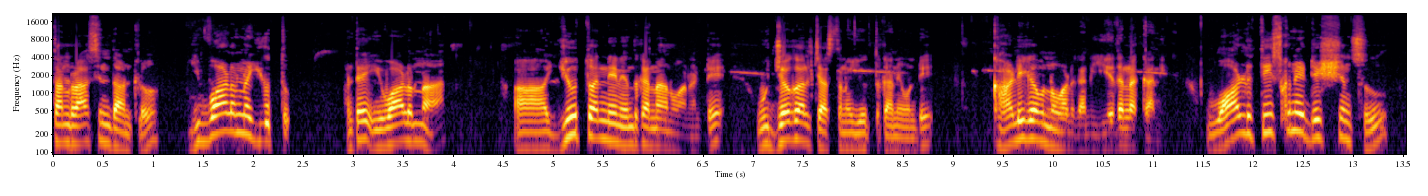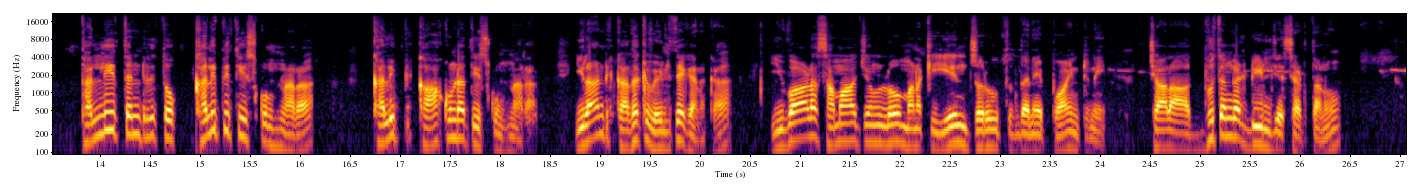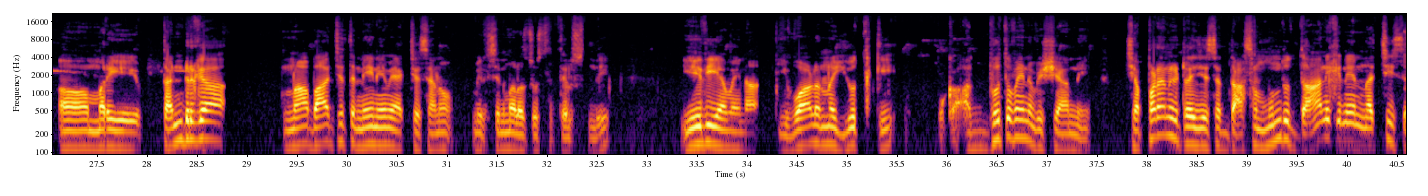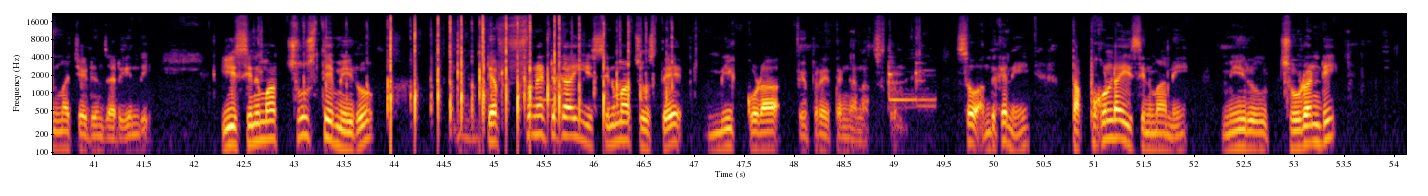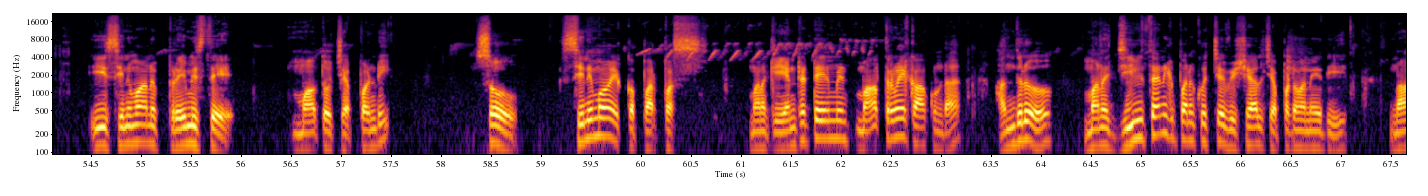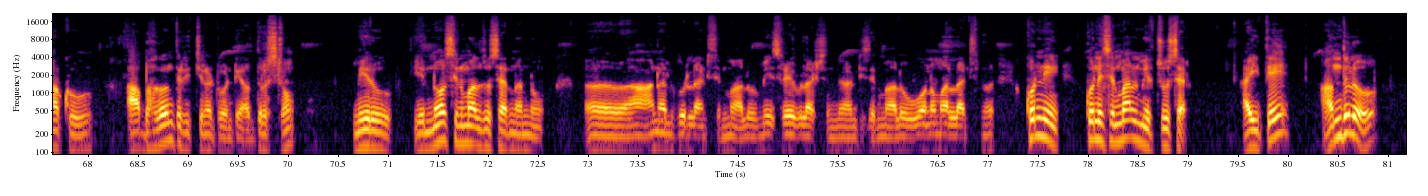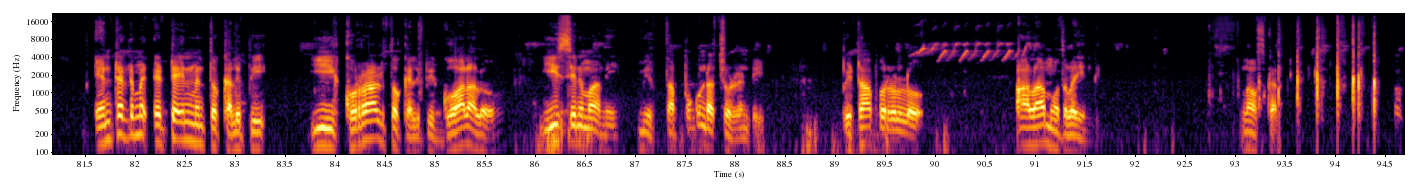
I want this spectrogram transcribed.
తను రాసిన దాంట్లో ఇవాళన్న యూత్ అంటే ఇవాళన్న యూత్ అని నేను ఎందుకన్నాను అని అంటే ఉద్యోగాలు చేస్తున్న యూత్ కానివ్వండి ఖాళీగా ఉన్నవాడు కానీ ఏదైనా కానీ వాళ్ళు తీసుకునే డెసిషన్స్ తల్లి తండ్రితో కలిపి తీసుకుంటున్నారా కలిపి కాకుండా తీసుకుంటున్నారా? ఇలాంటి కథకు వెళితే గనక ఇవాళ సమాజంలో మనకి ఏం జరుగుతుందనే పాయింట్ని చాలా అద్భుతంగా డీల్ చేశాడు తను. మరి తండ్రిగా నా బాధ్యత నేనేమి యాక్ట్ చేశానో మీరు సినిమాలో చూస్తే తెలుస్తుంది. ఏది ఏమైనా ఇవాళన్న యూత్కి ఒక అద్భుతమైన విషయాన్ని చెప్పడానికి ట్రై చేశారు అసలు ముందు దానికి నేను నచ్చి ఈ సినిమా చేయడం జరిగింది. ఈ సినిమా చూస్తే మీరు డెఫినెట్గా ఈ సినిమా చూస్తే మీకు కూడా విపరీతంగా నచ్చుతుంది. సో అందుకని తప్పకుండా ఈ సినిమాని మీరు చూడండి. ఈ సినిమాను ప్రేమిస్తే మాతో చెప్పండి. సో సినిమా యొక్క పర్పస్ మనకి ఎంటర్టైన్మెంట్ మాత్రమే కాకుండా అందులో మన జీవితానికి పనికొచ్చే విషయాలు చెప్పడం అనేది నాకు ఆ భగవంతుడు ఇచ్చినటువంటి అదృష్టం. మీరు ఎన్నో సినిమాలు చూశారు నన్ను. ఆనల్గూరు లాంటి సినిమాలు మీ శ్రేయభిలాష్ లాంటి సినిమాలు ఓనమాల్ లాంటి సినిమాలు కొన్ని కొన్ని సినిమాలు మీరు చూశారు. అయితే అందులో ఎంటర్టైన్మెంట్ ఎంటర్టైన్మెంట్తో కలిపి ఈ కుర్రాళ్ళతో కలిపి గోలలో ఈ సినిమాని మీరు తప్పకుండా చూడండి. పిఠాపురంలో అలా మొదలైంది. నమస్కారం.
